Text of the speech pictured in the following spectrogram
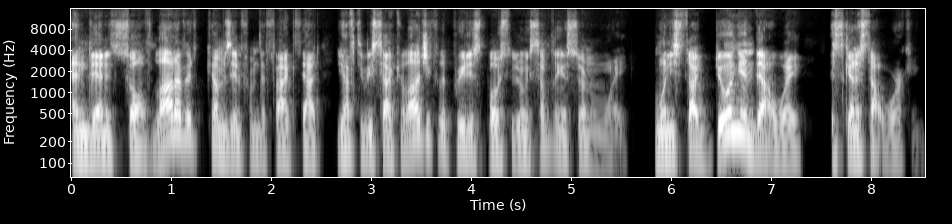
and then it's solved. A lot of it comes in from the fact that you have to be psychologically predisposed to doing something a certain way. When you start doing it that way, it's going to start working.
